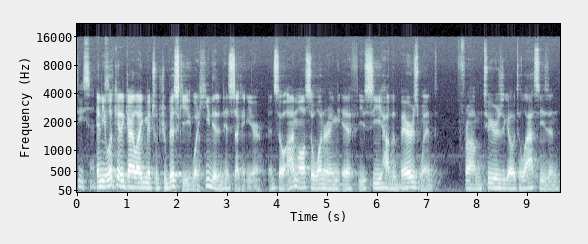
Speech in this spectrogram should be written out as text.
decent. And you look at a guy like Mitchell Trubisky, what he did in his second year. And so I'm also wondering if you see how the Bears went from two years ago to last season,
